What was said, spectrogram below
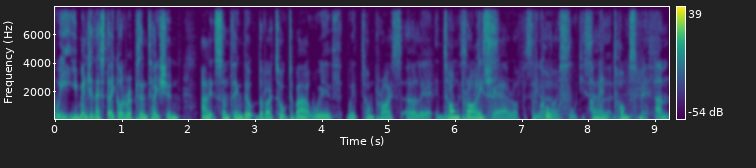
we you mentioned their stakeholder representation, and it's something that, that I talked about with with Tom Price earlier in the Tom Price, chair of CII of course, 47. I meant Tom Smith. Um,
